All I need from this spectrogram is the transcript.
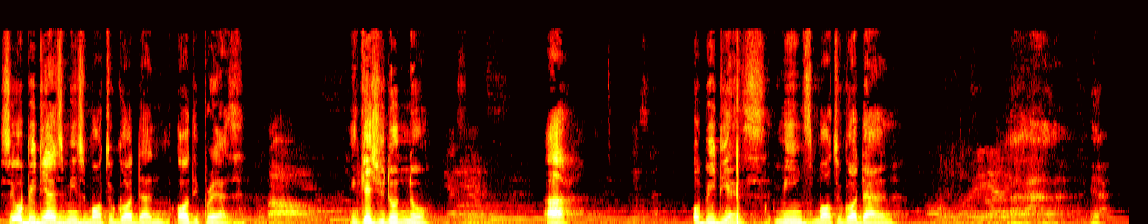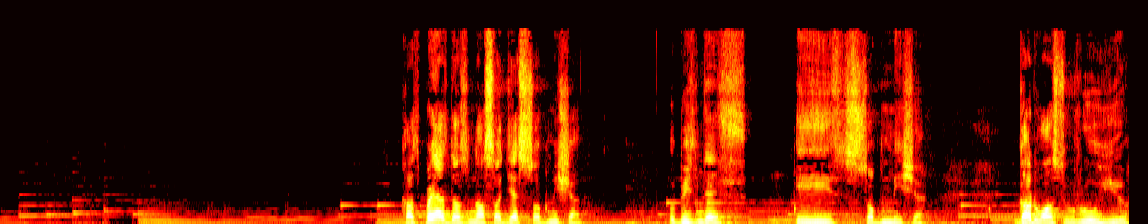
See, obedience means more to God than all the prayers. In case you don't know. Huh? Obedience means more to God than. Uh, yeah. Because prayers does not suggest submission. Obedience is submission. God wants to rule you,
